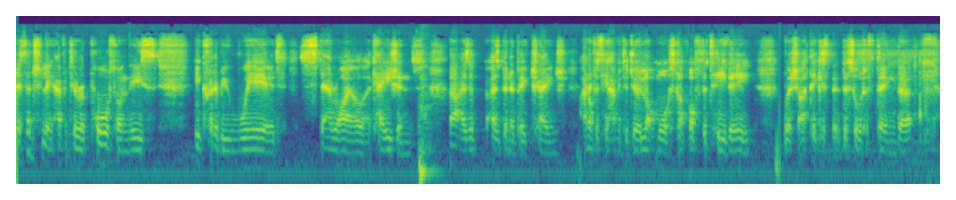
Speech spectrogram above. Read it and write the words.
essentially having to report on these incredibly weird sterile occasions that has, a, has been a big change and obviously having to do a lot more stuff off the tv which i think is the, the sort of thing that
